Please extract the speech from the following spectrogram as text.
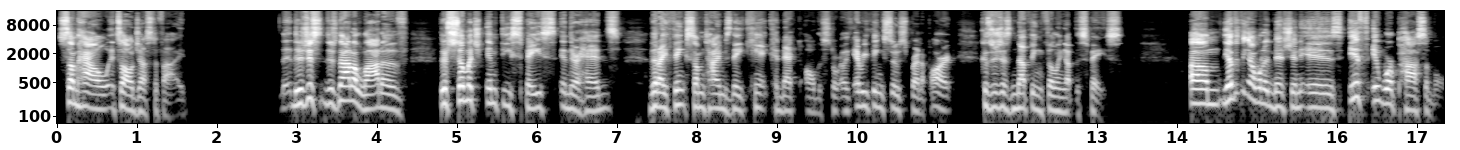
somehow it's all justified. There's just there's not a lot of there's so much empty space in their heads that I think sometimes they can't connect all the story. Like everything's so spread apart because there's just nothing filling up the space. Um, the other thing I want to mention is if it were possible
